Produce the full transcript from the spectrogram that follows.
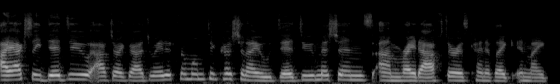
I actually did do after I graduated from Wilmington Christian. I did do missions um, right after, as kind of like in my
